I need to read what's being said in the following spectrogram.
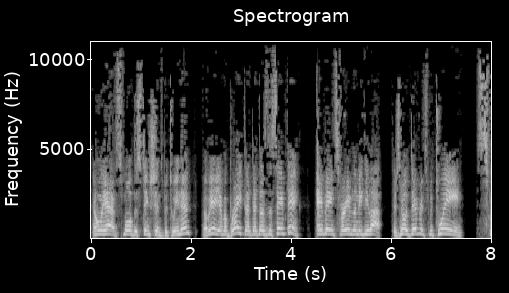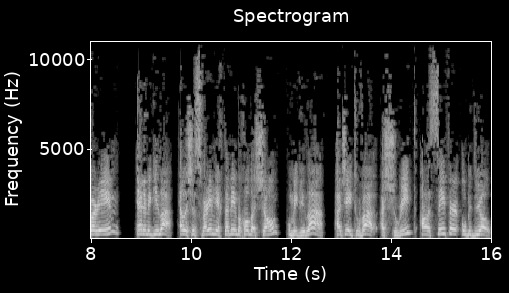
and only have small distinctions between them. Over here you have a Breita that does the same thing. Ein Bein Sfarim the Megillah. There's no difference between Sfarim and a Megillah. Elish Sfarim nichtavim b'chol lashon, u'Megillah Ajay tuva ashurit al sefer ubidyo.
